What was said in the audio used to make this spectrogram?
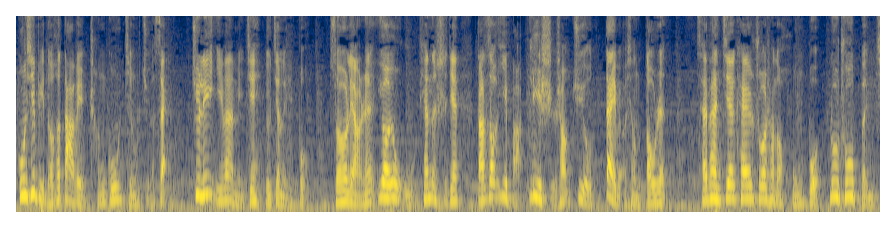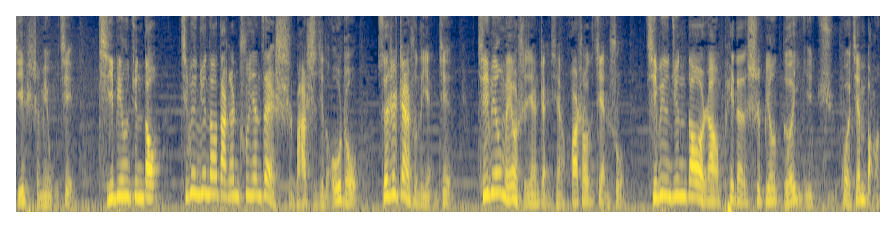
恭喜彼得和大卫成功进入决赛，距离一万美金又近了一步。随后两人又要用五天的时间打造一把历史上具有代表性的刀刃。裁判揭开桌上的红布，露出本集神秘武器——骑兵军刀。骑兵军刀大概出现在十八世纪的欧洲，随着战术的演进，骑兵没有时间展现花哨的剑术。骑兵军刀让佩戴的士兵得以举过肩膀，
